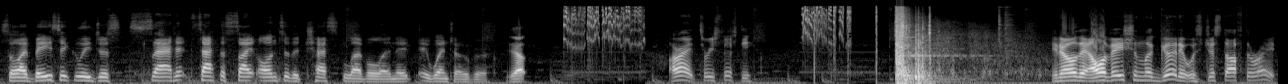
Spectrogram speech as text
So I basically just sat it sat the sight onto the chest level and it, it went over. Yep. All right, 350. You know, the elevation looked good. It was just off the right.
